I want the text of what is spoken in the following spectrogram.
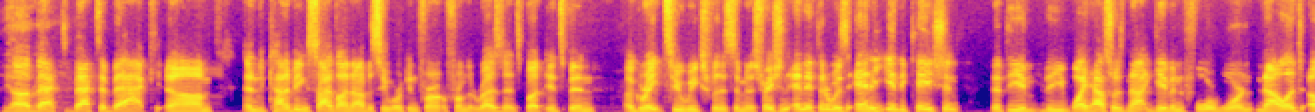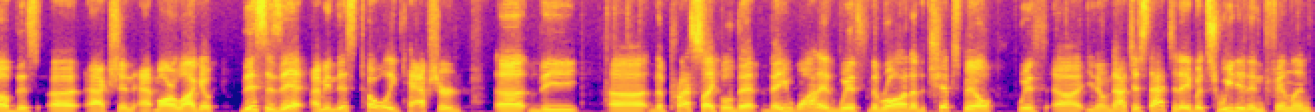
yeah, uh, right. back to back to back. Um, and kind of being sidelined, obviously working from from the residence. But it's been a great two weeks for this administration. And if there was any indication that the the White House was not given forewarned knowledge of this uh, action at Mar-a-Lago, this is it. I mean, this totally captured uh, the uh, the press cycle that they wanted with the rollout of the chips bill. With uh, you know not just that today, but Sweden and Finland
